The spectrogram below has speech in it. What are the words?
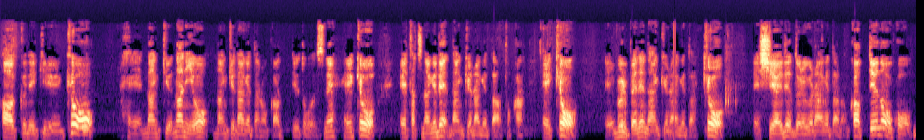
把握できる、今日、え何球、何を何球投げたのかっていうところですね。えー今日、え立ち投げで何球投げたとか、えー今日、えブルペンで何球投げた、今日、試合でどれぐらい投げたのかっていうのをこう、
